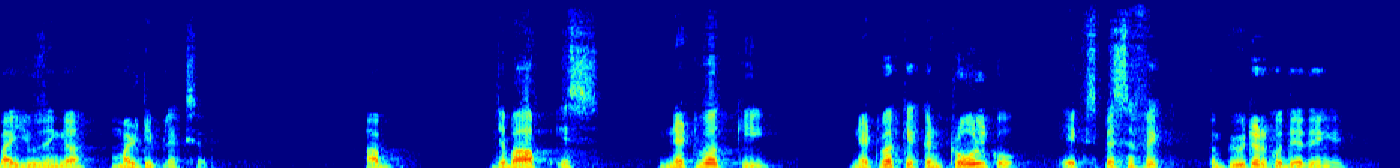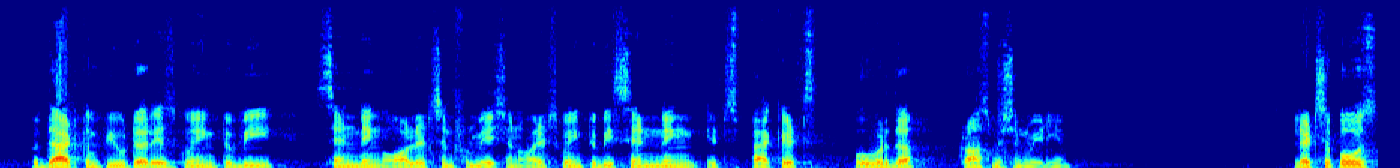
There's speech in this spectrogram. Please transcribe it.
by using a multiplexer اب جب آپ اس نیٹورک کی نیٹورک کے کنٹرول کو ایک اسپیسیفک کمپیوٹر کو دے دیں گے تو that computer is going to be sending all its information اور it's going to be sending its packets over the transmission medium let suppose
